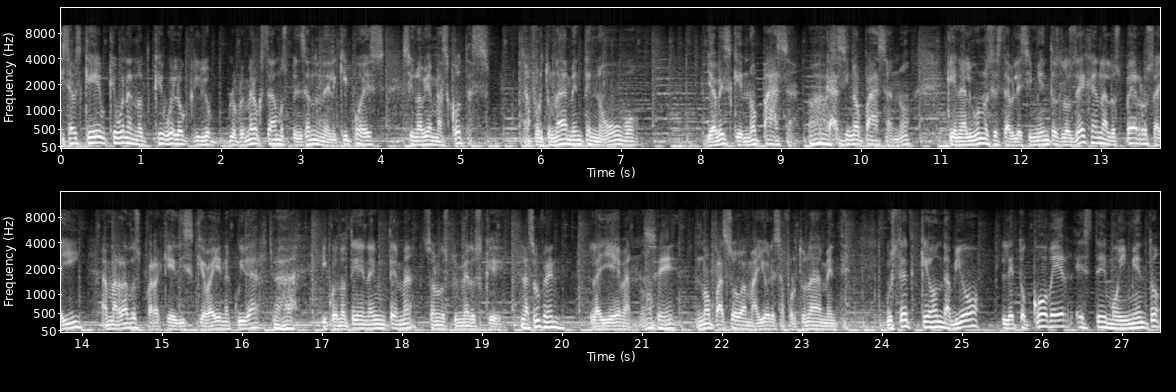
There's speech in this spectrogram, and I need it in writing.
y sabes qué, qué buena not qué vuelo. Lo, lo primero que estábamos pensando en el equipo es si no había mascotas. Afortunadamente no hubo. Ya ves que no pasa, Ah, casi sí. no pasa, ¿no? Que en algunos establecimientos los dejan a los perros ahí amarrados para que, que vayan a cuidar. Ajá. Y cuando tienen ahí un tema, son los primeros que La sufren. la llevan, ¿no? Sí. No pasó a mayores, afortunadamente. ¿Usted qué onda vio? ¿Le tocó ver este movimiento?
